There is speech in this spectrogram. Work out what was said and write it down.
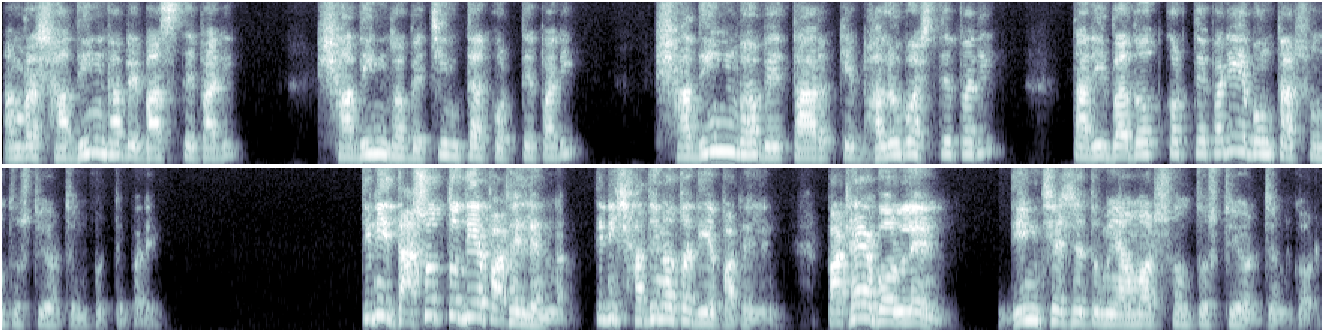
আমরা স্বাধীনভাবে বাঁচতে পারি, স্বাধীনভাবে চিন্তা করতে পারি স্বাধীনভাবে তারকে ভালোবাসতে পারি, তার ইবাদত করতে পারি এবং তার সন্তুষ্টি অর্জন করতে পারি। তিনি দাসত্ব দিয়ে পাঠাইলেন না, তিনি স্বাধীনতা দিয়ে পাঠাইলেন। পাঠায় বললেন, দিন শেষে তুমি আমার সন্তুষ্টি অর্জন কর।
